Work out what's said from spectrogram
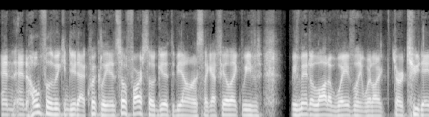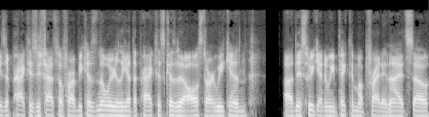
And and hopefully we can do that quickly. And so far so good to be honest. Like I feel like we've we've made a lot of wavelength where like our two days of practice we've had so far because nobody really got the practice because of the All Star weekend. Uh, this weekend and we picked him up Friday night. So,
